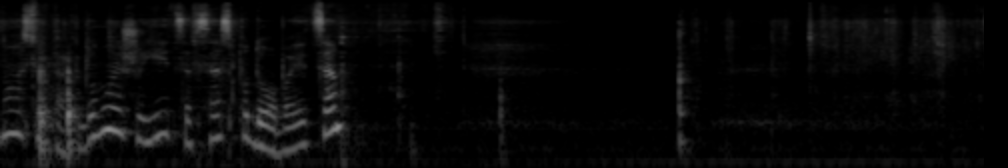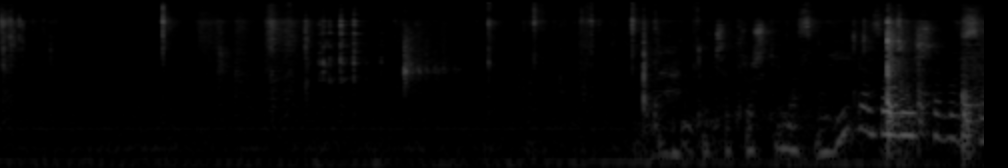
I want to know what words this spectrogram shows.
Ну, ось отак. Думаю, що їй це все сподобається. Так, тут ще трошки у нас вугілля залишилося.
